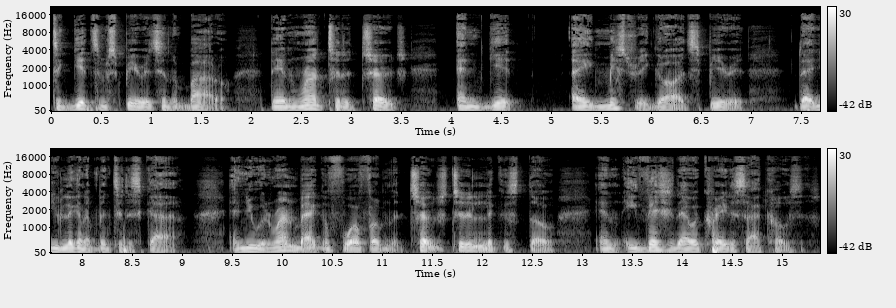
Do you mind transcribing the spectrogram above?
to get some spirits in a bottle, then run to the church and get a mystery God spirit that you looking up into the sky and you would run back and forth from the church to the liquor store, and eventually that would create a psychosis.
